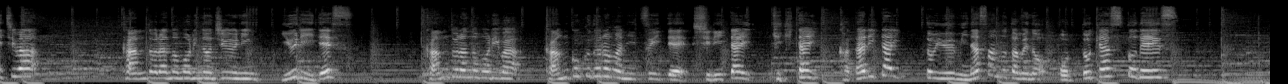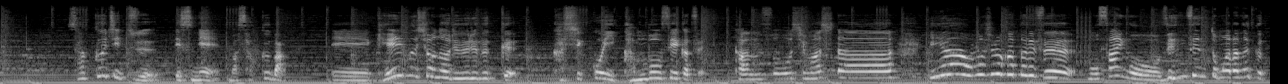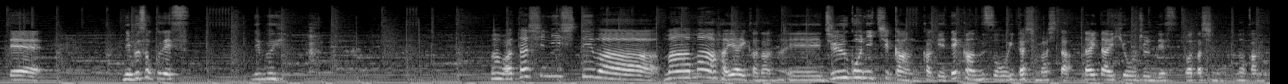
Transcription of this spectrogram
にちは。カンドラの森の住人、ゆりです。カンドラの森は、韓国ドラマについて知りたい、聞きたい、語りたいという皆さんのためのポッドキャストです。昨日ですね、まあ、昨晩、えー刑務所のルールブック、賢い官房生活、完走しました。いやー、面白かったです。もう最後、全然止まらなくって、寝不足です。眠い。まあ、私にしては、まあまあ早いかな。えー15日間かけて完走いたしました。大体標準です。私の中の。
